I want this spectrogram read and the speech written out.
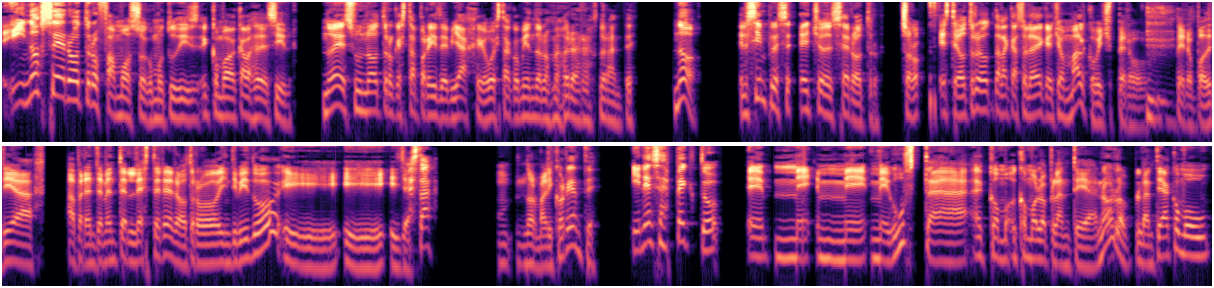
Y no ser otro famoso, como tú dices, como acabas de decir. No es un otro que está por ahí de viaje o está comiendo en los mejores restaurantes. No, el simple hecho de ser otro. Solo este otro da la casualidad de que es John Malkovich, pero, Mm. pero podría, aparentemente Lester era otro individuo y, y, y ya está. Normal y corriente. Y en ese aspecto, eh, me, me, me, gusta como, como, lo plantea, ¿no? Lo plantea como un,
